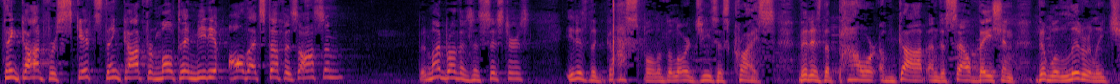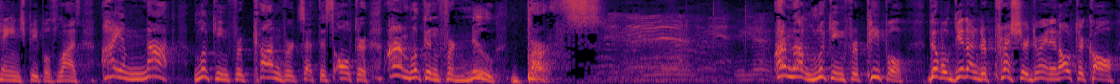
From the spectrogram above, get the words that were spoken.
thank God for skits, thank God for multimedia, all that stuff is awesome. But my brothers and sisters, it is the gospel of the Lord Jesus Christ that is the power of God unto salvation that will literally change people's lives. I am not looking for converts at this altar. I'm looking for new births. Amen. I'm not looking for people that will get under pressure during an altar call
